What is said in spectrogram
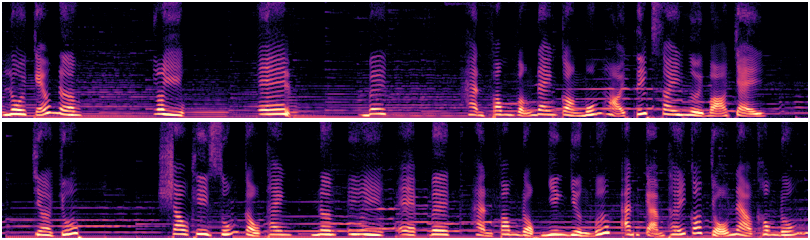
Lôi kéo nơn. Y. E. B. Hành Phong vẫn đang còn muốn hỏi tiếp xoay người bỏ chạy. Chờ chút. Sau khi xuống cầu thang, Nơn Y E B, Hành Phong đột nhiên dừng bước. Anh cảm thấy có chỗ nào không đúng.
